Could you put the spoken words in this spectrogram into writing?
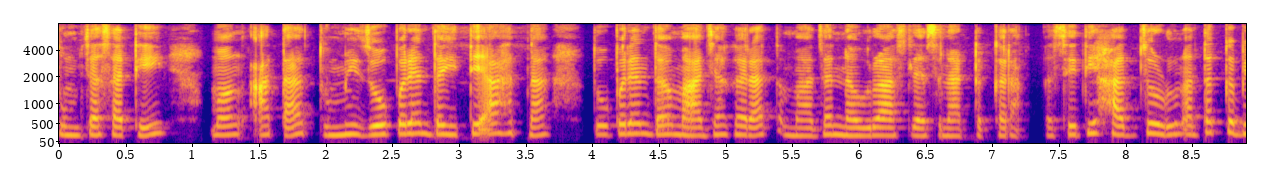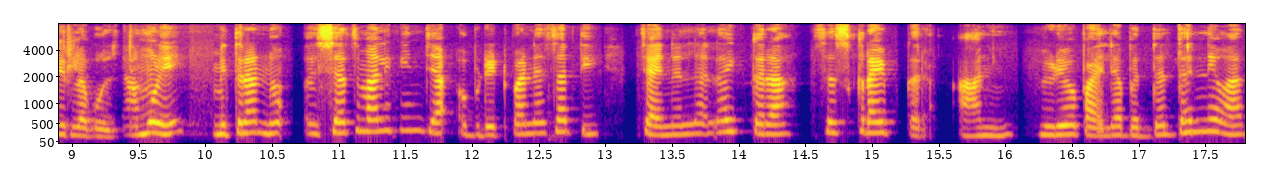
तुमच्यासाठी. मग आता तुम्ही जोपर्यंत इथे आहात ना तोपर्यंत माझ्या घरात माझा नवरा असल्याचं नाटक करा असे ती हात जोडून आता कबीरला बोलते. त्यामुळे मित्रांनो अशाच मालिकींच्या अपडेट पाहण्यासाठी चॅनलला लाईक करा सबस्क्राईब करा आणि व्हिडिओ पाहिल्याबद्दल धन्यवाद.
